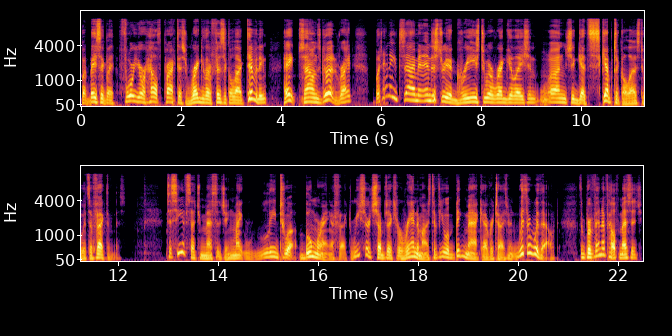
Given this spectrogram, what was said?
but basically, for your health practice regular physical activity. Hey, sounds good, right? But any time an industry agrees to a regulation, one should get skeptical as to its effectiveness. To see if such messaging might lead to a boomerang effect, research subjects were randomized to view a Big Mac advertisement, with or without, the preventive health message,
